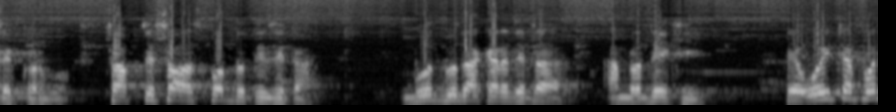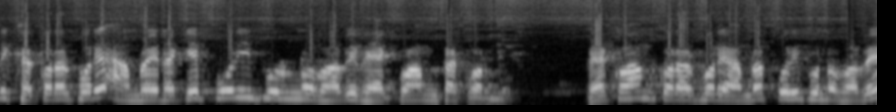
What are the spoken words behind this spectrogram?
চেক করব। সবচেয়ে সহজ পদ্ধতি যেটা, বুদবুদ আকারে যেটা আমরা দেখি। ওইটা পরীক্ষা করার পরে আমরা এটাকে পরিপূর্ণভাবে ভ্যাকুয়ামটা করব। ভ্যাকুয়াম করার পরে আমরা পরিপূর্ণভাবে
